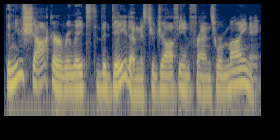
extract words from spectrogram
The new shocker relates to the data Mr. Joffe and friends were mining.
